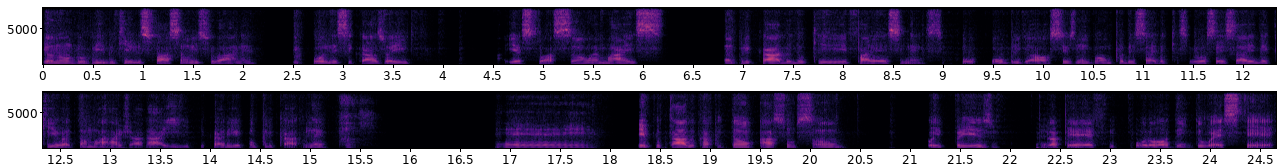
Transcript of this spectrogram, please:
Eu não duvido que eles façam isso lá, né? For nesse caso aí, aí a situação é mais complicada do que parece, né? Se for obrigar, ó, vocês não vão poder sair daqui. Se vocês sair daqui, vai tomar rajada. Aí ficaria complicado, né? É... Deputado capitão Assunção foi preso pela PF por ordem do STF.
